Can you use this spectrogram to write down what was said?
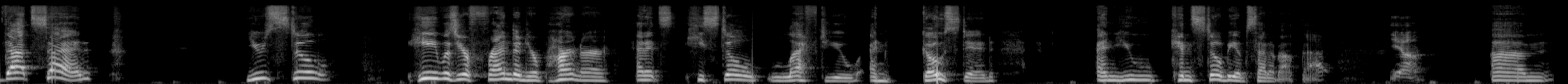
That said, you still, he was your friend and your partner, and it's, he still left you and ghosted and you can still be upset about that. Yeah. Um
